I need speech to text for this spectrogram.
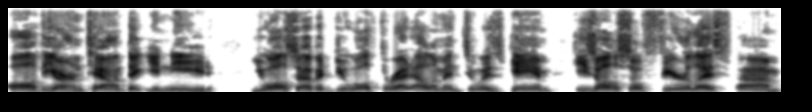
all the arm talent that you need. You also have a dual threat element to his game. He's also fearless. Um,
